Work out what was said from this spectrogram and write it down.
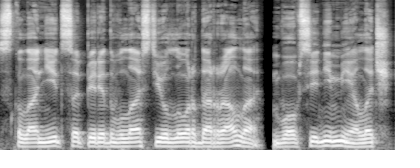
«Склониться перед властью лорда Ралла вовсе не мелочь».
